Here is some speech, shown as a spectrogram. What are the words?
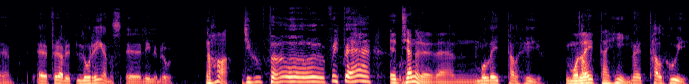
Eh, eh, för övrigt, Lorens eh, lillebror. Jaha. You for free friend. Känner du um, Molay Talhy. Molay Tahi? Nej, Talhui.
